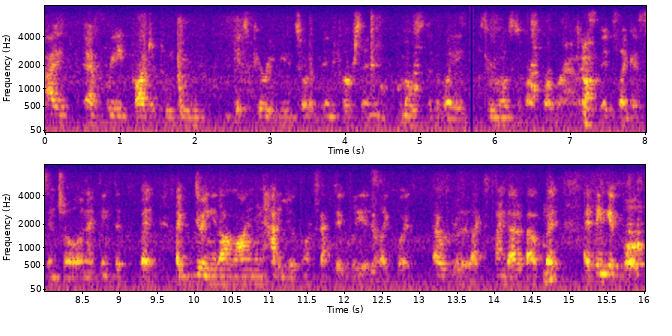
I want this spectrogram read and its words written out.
I, every project we do gets peer reviewed sort of in person most of the way through most of our program. Uh-huh. It's, it's like essential, and I think that, but like doing it online and how to do it more effectively is like what I would really like to find out about. But I think it will,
